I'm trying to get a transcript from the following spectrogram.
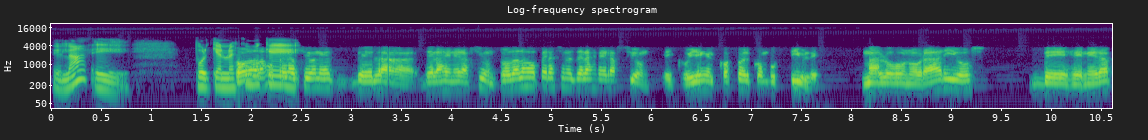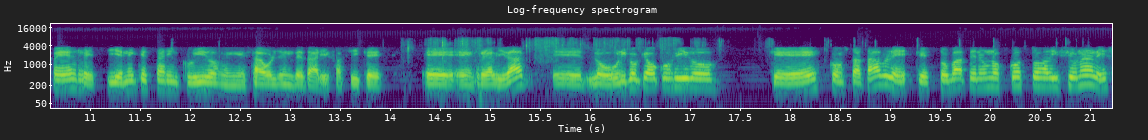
¿verdad? Eh, porque no es todas como las que... operaciones de la, de la generación, todas las operaciones de la generación que incluyen el costo del combustible, más los honorarios de Genera PR, tienen que estar incluidos en esa orden de tarifa. Así que, eh, en realidad, eh, lo único que ha ocurrido que es constatable es que esto va a tener unos costos adicionales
